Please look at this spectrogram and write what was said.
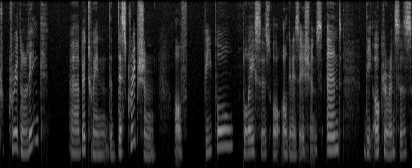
to create a link uh, between the description of people, places, or organizations and the occurrences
